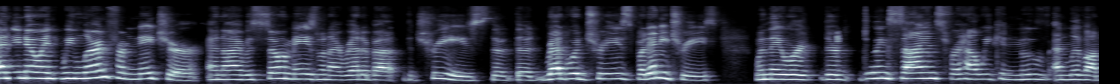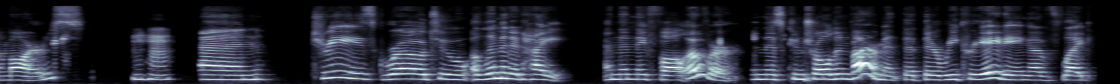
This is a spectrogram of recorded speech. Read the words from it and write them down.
and you know, and we learn from nature. And I was so amazed when I read about the trees, the the redwood trees, but any trees, when they were they're doing science for how we can move and live on Mars. Mm-hmm. And trees grow to a limited height and then they fall over in this controlled environment that they're recreating of like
